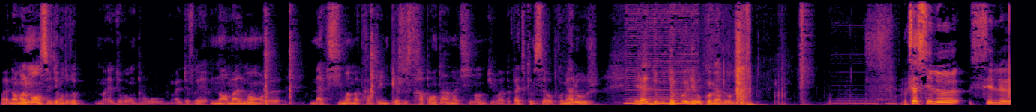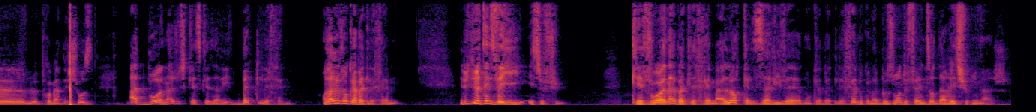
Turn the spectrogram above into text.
Ouais, normalement, c'est-à-dire, on devrait, elle devrait, normalement euh, maximum attraper une place de strapantin, maximum. Tu vois, elle peut pas être comme ça aux premières loges. Et là, d'un coup, elle est aux premières loges. Donc ça, c'est le, c'est le, le première des choses. Adboana jusqu'à ce qu'elles arrivent Bethléem. On arrive donc à Bethléem. Et lui dit le texte vaillit, et ce fut. Kevoana Bethléem, alors qu'elles arrivèrent donc à Bethléem, donc on a besoin de faire une sorte d'arrêt sur image.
